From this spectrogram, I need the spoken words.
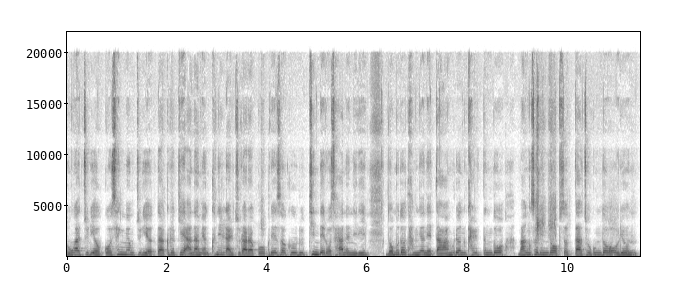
동아줄이었고 생명줄이었다. 그렇게 안 하면 큰일 날 줄 알았고 그래서 그 루틴대로 사는 일이 너무도 당연했다. 아무런 갈등도 망설임도 없었다. 조금도 어려운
